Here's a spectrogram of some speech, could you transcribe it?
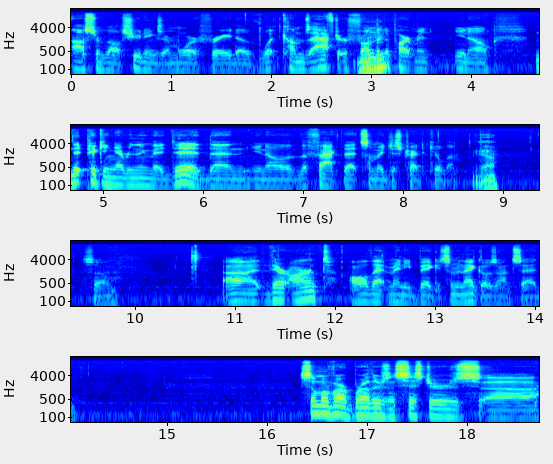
officer-involved shootings are more afraid of what comes after from the Mhm. department. You know, nitpicking everything they did than you know the fact that somebody just tried to kill them. Yeah. So uh, there aren't all that many bigots. I mean, that goes unsaid. Some of our brothers and sisters, uh,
